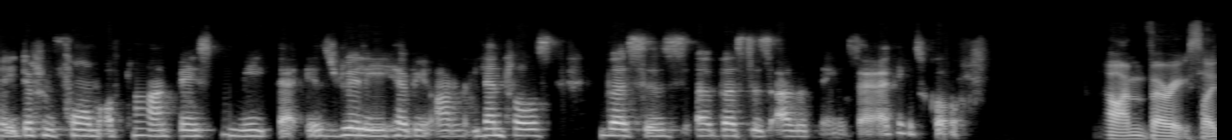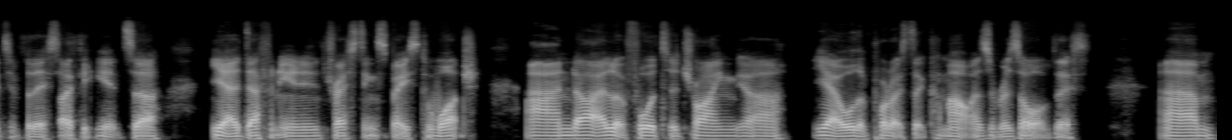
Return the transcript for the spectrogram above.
a different form of plant-based meat that is really heavy on lentils versus, uh, versus other things. I think it's cool. No, I'm very excited for this. I think it's, uh, yeah, definitely an interesting space to watch and uh, I look forward to trying uh, yeah all the products that come out as a result of this. Um,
